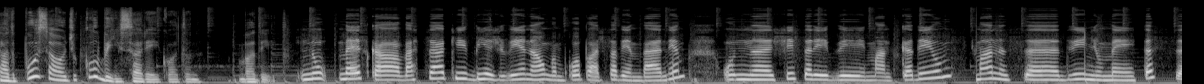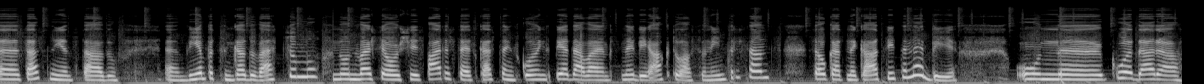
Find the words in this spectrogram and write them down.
tādu pusauģu klubiņu sarīkot un vadīt? Nu, mēs kā vecāki bieži vien augam kopā ar saviem bērniem, un e, šis arī bija mans gadījums. Manas uh, divu meitas uh, sasniedz tādu 11 gadu vecumu, nu, vairs jau šīs pārastais kasteņu skoliņas piedāvājums nebija aktuāls un interesants, savukārt nekā cita nebija. Un, ko dara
